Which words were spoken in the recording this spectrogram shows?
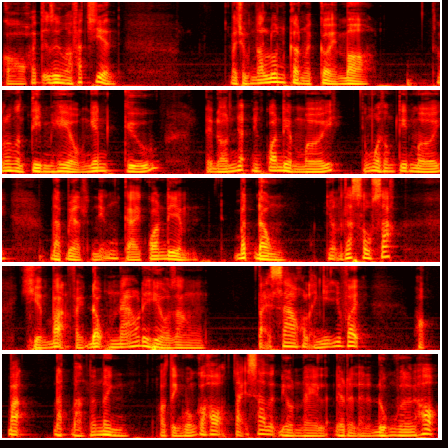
có hay tự dưng mà phát triển. Mà chúng ta luôn cần phải cởi mở, chúng ta luôn cần tìm hiểu, nghiên cứu để đón nhận những quan điểm mới, những nguồn thông tin mới, đặc biệt là những cái quan điểm bất đồng nhận rất sâu sắc, khiến bạn phải động não để hiểu rằng tại sao họ lại nghĩ như vậy, hoặc bạn đặt bản thân mình vào tình huống của họ, tại sao lại điều này là điều này là đúng với họ,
